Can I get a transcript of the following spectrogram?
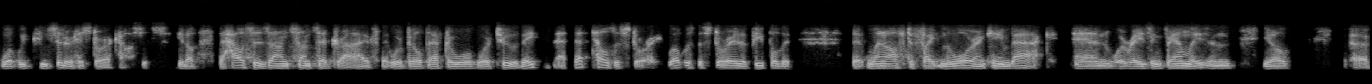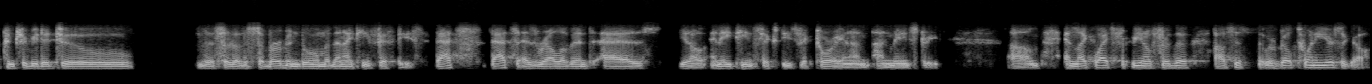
what we consider historic houses. You know, the houses on Sunset Drive that were built after World War II, they that, that tells a story. What was the story of the people that that went off to fight in the war and came back and were raising families and you know uh, contributed to the sort of the suburban boom of the 1950s. That's that's as relevant as you know an 1860s Victorian on, on Main Street. Um, and likewise, for, you know, for the houses that were built 20 years ago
